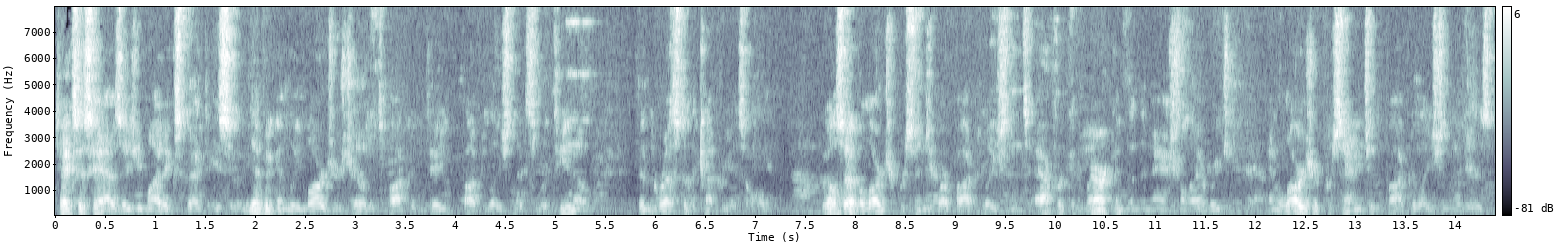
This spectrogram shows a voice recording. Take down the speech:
Texas has, as you might expect, a significantly larger share of its population that's Latino than the rest of the country as a whole. We also have a larger percentage of our population that's African American than the national average, and a larger percentage of the population that is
